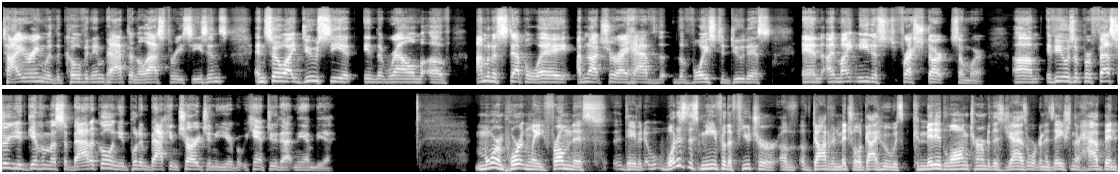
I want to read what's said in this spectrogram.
tiring with the COVID impact on the last three seasons. And so I do see it in the realm of I'm going to step away. I'm not sure I have the, the voice to do this and I might need a fresh start somewhere. Um, if he was a professor, you'd give him a sabbatical and you'd put him back in charge in a year, but we can't do that in the NBA. More importantly, from this, David, what does this mean for the future of, of Donovan Mitchell, a guy who was committed long term to this Jazz organization? There have been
